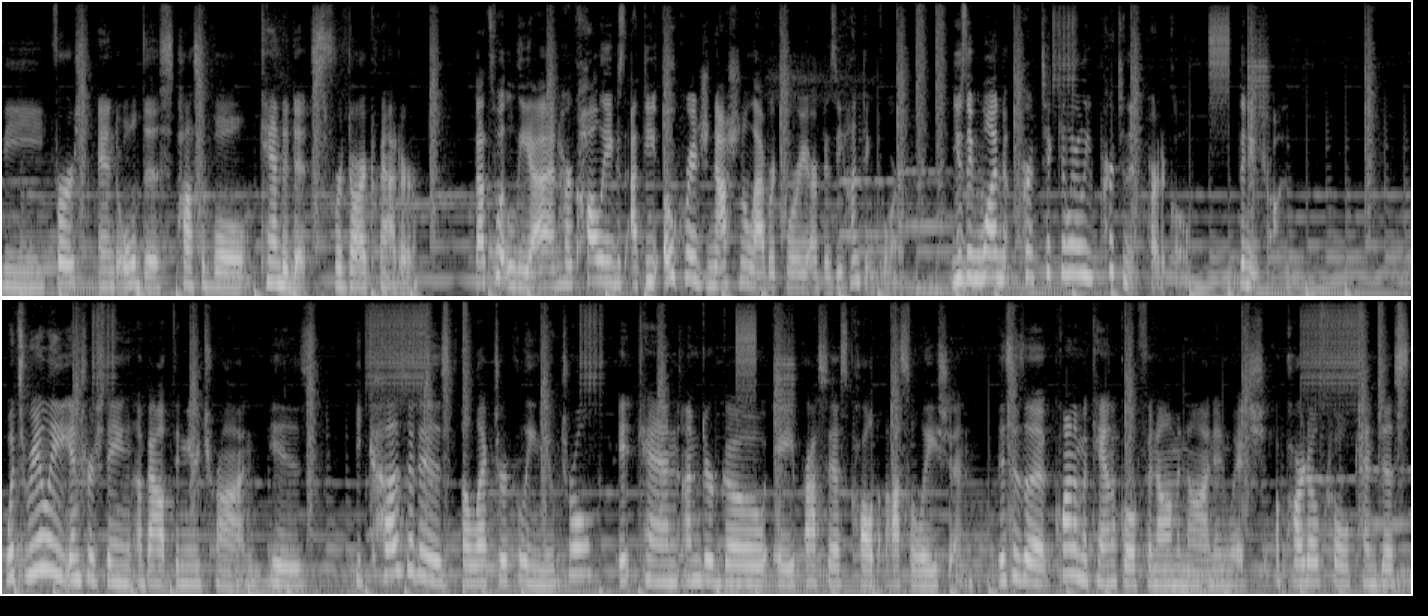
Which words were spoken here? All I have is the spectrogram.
the first and oldest possible candidates for dark matter. That's what Leah and her colleagues at the Oak Ridge National Laboratory are busy hunting for, using one particularly pertinent particle, the neutron. What's really interesting about the neutron is because it is electrically neutral, it can undergo a process called oscillation. This is a quantum mechanical phenomenon in which a particle can just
